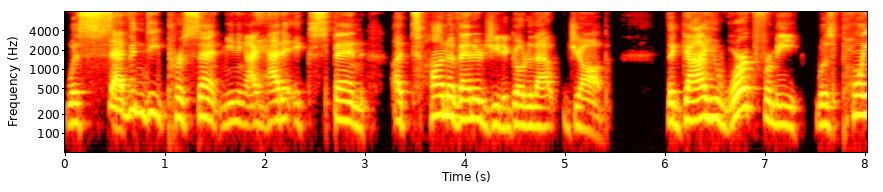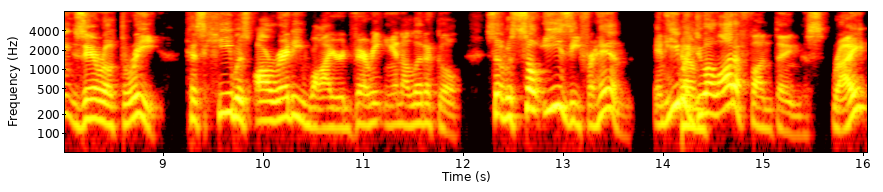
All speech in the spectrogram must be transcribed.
was 70% meaning i had to expend a ton of energy to go to that job the guy who worked for me was 0.03 because he was already wired very analytical so it was so easy for him and he would um, do a lot of fun things, right?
